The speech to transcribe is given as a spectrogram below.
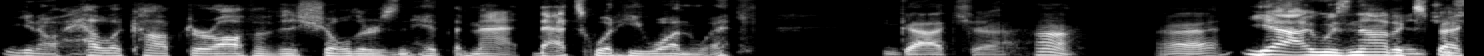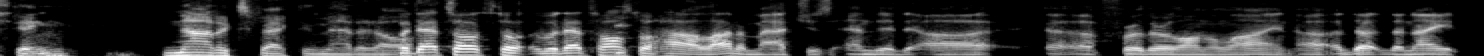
you know helicopter off of his shoulders and hit the mat. That's what he won with. Gotcha. Huh. All right. Yeah, I was not expecting not expecting that at all. But that's also but that's also how a lot of matches ended uh, uh further along the line uh, the the night.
